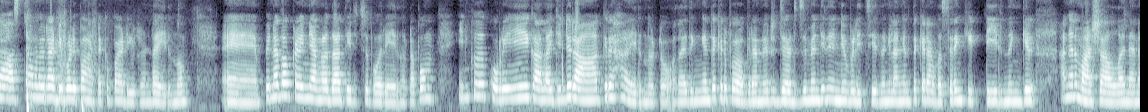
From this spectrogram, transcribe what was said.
ലാസ്റ്റ് നമ്മളൊരു അടിപൊളി പാട്ടൊക്കെ പാടിയിട്ടുണ്ടായിരുന്നു. പിന്നെ അതൊക്കെ കഴിഞ്ഞ് ഞങ്ങളിതാ തിരിച്ചു പോരായിരുന്നു കേട്ടോ അപ്പം എനിക്ക് കുറേ കാലമായിട്ട് എന്റെ ഒരു ആഗ്രഹമായിരുന്നു കേട്ടോ അതായത് ഇങ്ങനത്തെ ഒരു പ്രോഗ്രാമിന് ഒരു ജഡ്ജ്മെന്റിന് എന്നെ വിളിച്ചിരുന്നെങ്കിൽ അങ്ങനത്തെ ഒരു അവസരം കിട്ടിയിരുന്നെങ്കിൽ അങ്ങനെ മാഷാള്ള ഞാൻ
